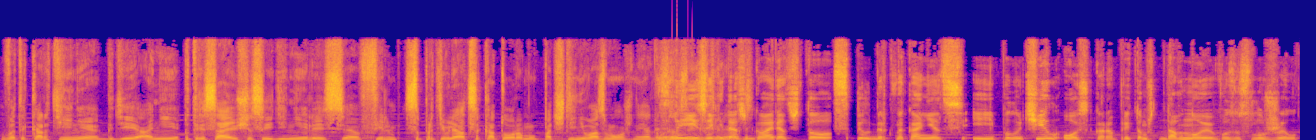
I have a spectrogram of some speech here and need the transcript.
в этой картине, где они потрясающе соединились э, в фильм, сопротивляться которому почти невозможно. Я говорю, Злые языки даже говорят, что Спилберг наконец и получил Оскара, при том, что давно его заслужил,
